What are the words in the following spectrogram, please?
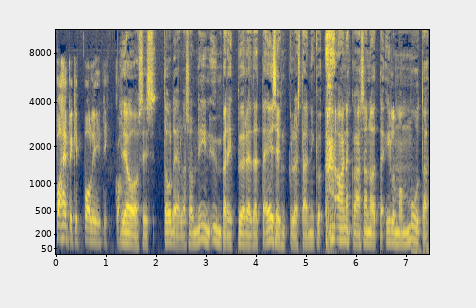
pahempikin poliitikko. Joo, siis todella. Se on niin ympäri pyöreätä, että ei se kyllä sitä niin kuin, ainakaan sano, että ilman muuta.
